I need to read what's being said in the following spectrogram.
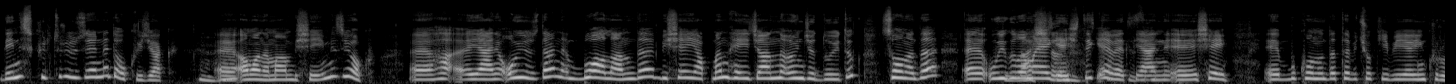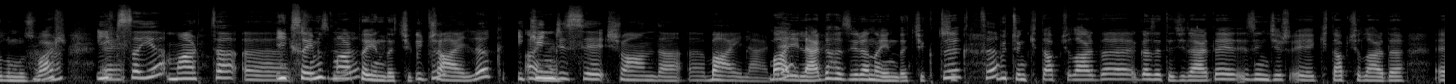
deniz kültürü üzerine de okuyacak hı hı. E, aman aman bir şeyimiz yok. E, ha, yani o yüzden bu alanda bir şey yapmanın heyecanını önce duyduk. Sonra da e, uygulamaya Başladınız. geçtik. Çok evet güzel. yani e, şey e, bu konuda tabii çok iyi bir yayın kurulumuz var. Hı hı. İlk ee, sayı Mart'ta e, İlk sayımız çıktı. Mart ayında çıktı. Üç aylık. İkincisi Aynen. şu anda e, bayilerde. Bayilerde Haziran ayında çıktı. çıktı. Bütün kitapçılarda, gazetecilerde, zincir e, kitapçılarda e,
